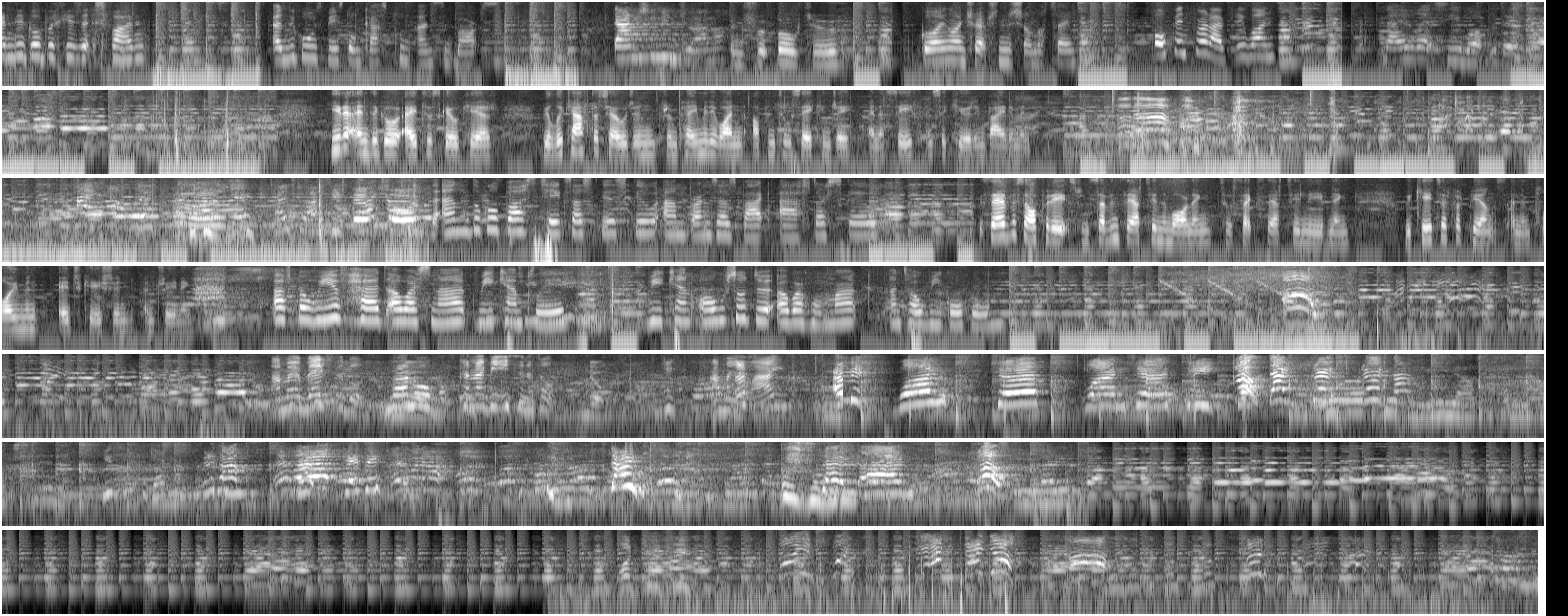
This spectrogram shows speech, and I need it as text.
Indigo because it's fun. Indigo is based on Castleton and St Bart's. Dancing and drama. And football too. Going on trips in the summertime. Open for everyone. Now let's see what we do. Here at Indigo Out of School Care, we look after children from primary one up until secondary in a safe and secure environment. Indigo bus takes us to school and brings us back after school. The service operates from 7.30 in the morning till 6.30 in the evening. We cater for parents in employment, education and training. After we've had our snack, we can play. We can also do our homework until we go home. Vegetable? Mano, Can I be eaten at all? No. Am I alive? I mean, one, two, one, two, three, Go! Down! Through! Through! Down! You can forget me. Finish up! Finish up! Casey! Down! Down and go! One, two, three. Five, one, yeah, Daniel! Ah! Go, go, keep on,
